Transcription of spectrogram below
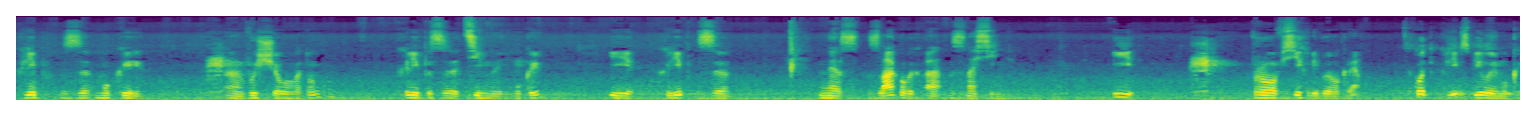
Хліб з муки е, вищого гатунку, хліб з цільної муки і хліб з не з злакових, а з насіння. І про всі хліби окремо. Так от хліб з білої муки.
